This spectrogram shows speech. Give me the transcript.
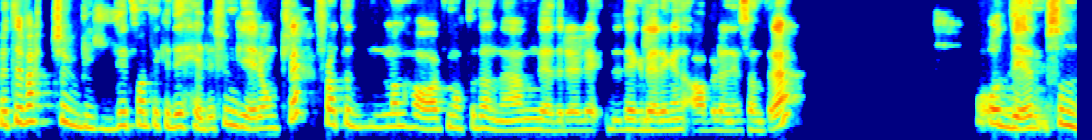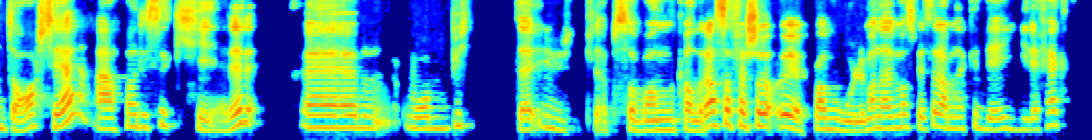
Men etter hvert så vil de på en måte ikke det heller fungere ordentlig. For at man har på en måte denne nedreguleringen av belønningssenteret. Og det som da skjer, er at man risikerer eh, å bytte utløp, som man kaller det. Altså Først så øker man volumet man spiser, men ikke det gir effekt.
